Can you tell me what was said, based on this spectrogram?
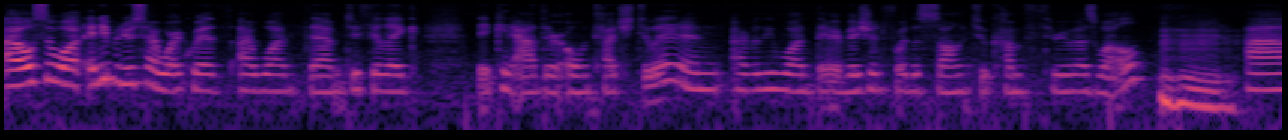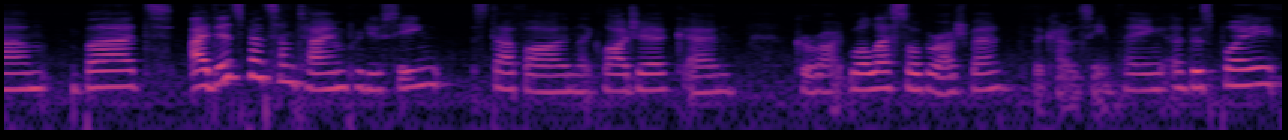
I also want any producer I work with. I want them to feel like they can add their own touch to it, and I really want their vision for the song to come through as well. Mm-hmm. Um, but I did spend some time producing stuff on like Logic and Garage. Well, less so GarageBand. They're kind of the same thing at this point.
